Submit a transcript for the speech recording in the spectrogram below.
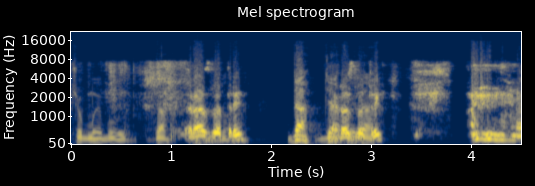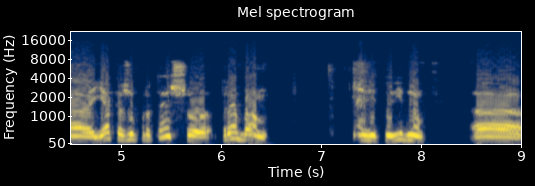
щоб ми були. Да, Раз, два, три. Да, дякую. Раз, два, да. три. Я кажу про те, що треба відповідно е,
